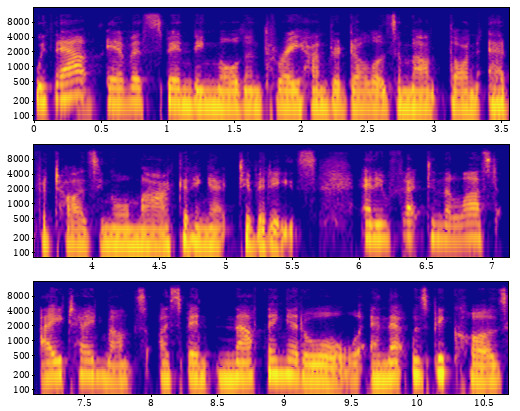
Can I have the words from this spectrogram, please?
without ever spending more than $300 a month on advertising or marketing activities. And in fact, in the last 18 months, I spent nothing at all. And that was because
